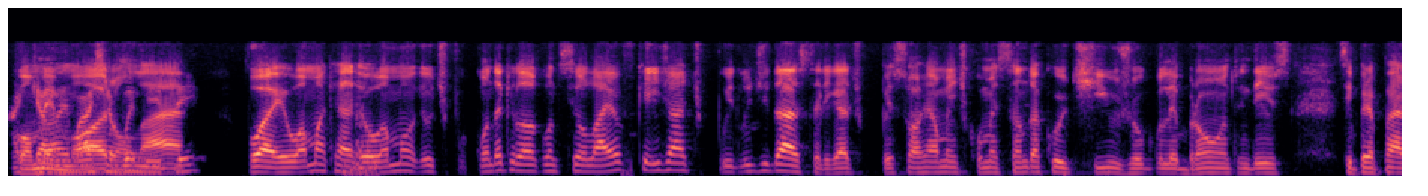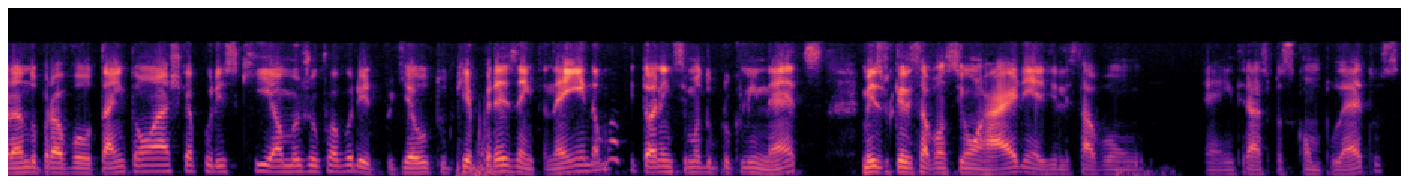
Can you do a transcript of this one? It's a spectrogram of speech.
comemoram lá. Bonita, Pô, eu amo aquela. Eu amo. Eu, tipo, quando aquilo aconteceu lá, eu fiquei já, tipo, iludidaço, tá ligado? Tipo, o pessoal realmente começando a curtir o jogo, o LeBron, Anthony Davis se preparando para voltar. Então, acho que é por isso que é o meu jogo favorito, porque é o tudo que representa, né? E ainda uma vitória em cima do Brooklyn Nets, mesmo que eles estavam sem o Harden, eles estavam, é, entre aspas, completos.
